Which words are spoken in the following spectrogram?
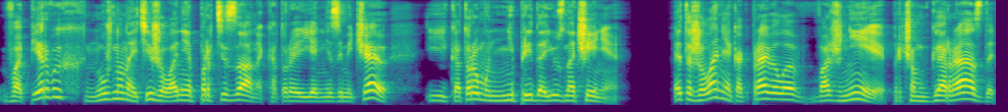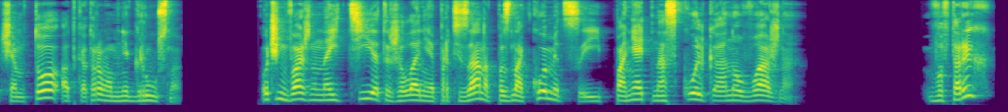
Во-первых, нужно найти желание партизана, которое я не замечаю и которому не придаю значения. Это желание, как правило, важнее, причем гораздо, чем то, от которого мне грустно. Очень важно найти это желание партизана, познакомиться и понять, насколько оно важно. Во-вторых,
